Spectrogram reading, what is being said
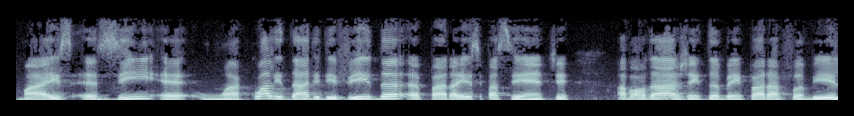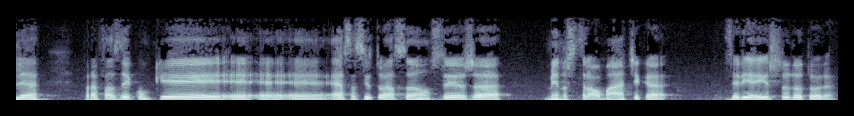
mas é, sim é uma qualidade de vida para esse paciente, abordagem também para a família, para fazer com que é, é, essa situação seja menos traumática. Seria isso, doutora?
